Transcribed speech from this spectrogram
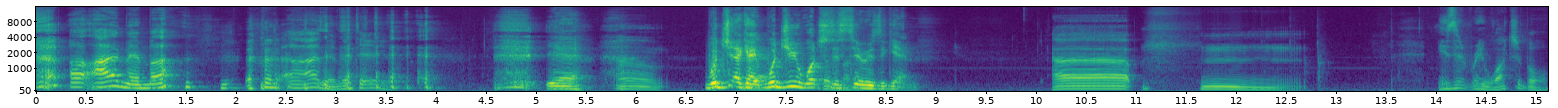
Uh, I remember. I remember too. Yeah. Um, Would you, okay, yeah, would you watch this matter. series again? Uh, hmm. Is it rewatchable?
